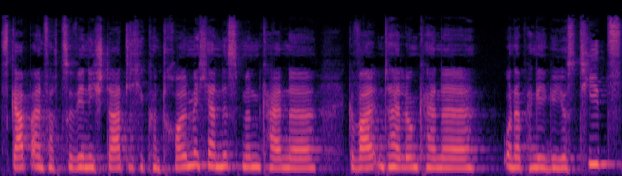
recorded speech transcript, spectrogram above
es gab einfach zu wenig staatliche Kontrollmechanismen, keine Gewaltenteilung, keine unabhängige Justiz,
